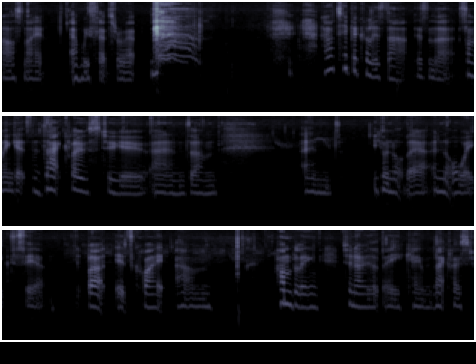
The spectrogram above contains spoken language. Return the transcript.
last night, and we slept through it. How typical is that, isn't it? Something gets that close to you, and um, and you're not there and not awake to see it. But it's quite um, humbling to know that they came that close to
